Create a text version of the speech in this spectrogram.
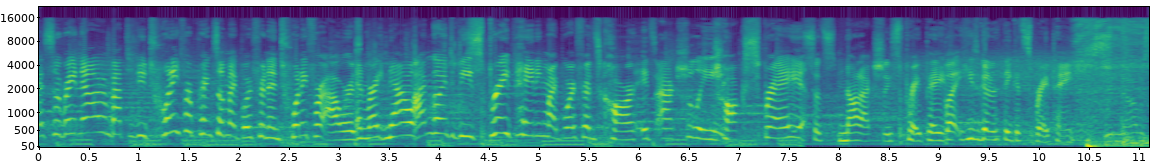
guys, so right now I'm about to do 24 pranks on my boyfriend in 24 hours. And right now I'm going to be spray painting my boyfriend's car. It's actually chalk spray, so it's not actually spray paint, but he's gonna think it's spray paint. When I was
